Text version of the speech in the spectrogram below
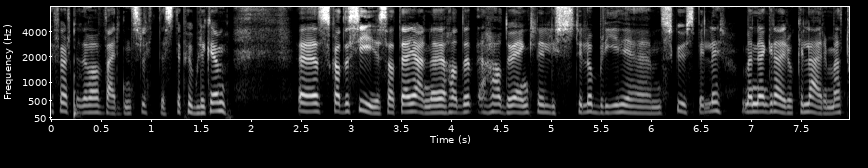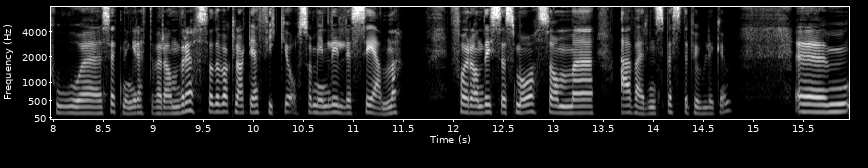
jeg følte det var verdens letteste publikum. Eh, skal det sies at jeg gjerne hadde, hadde jo egentlig lyst til å bli eh, skuespiller, men jeg greier jo ikke lære meg to eh, setninger etter hverandre, så det var klart jeg fikk jo også min lille scene foran disse små, som er verdens beste publikum. Ehm,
